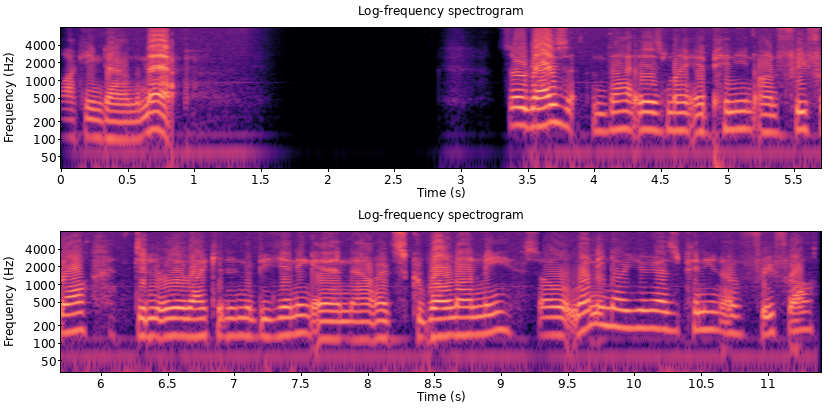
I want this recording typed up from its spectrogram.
locking down the map. So guys, that is my opinion on free-for-all. Didn't really like it in the beginning and now it's grown on me. So let me know your guys' opinion of free-for-all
